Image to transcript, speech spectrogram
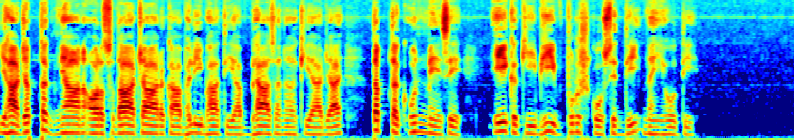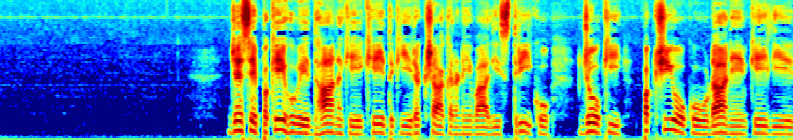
यहाँ जब तक ज्ञान और सदाचार का भली भांति अभ्यास न किया जाए, तब तक उनमें से एक की भी पुरुष को सिद्धि नहीं होती। जैसे पके हुए धान के खेत की रक्षा करने वाली स्त्री को, जो कि पक्षियों को उड़ाने के लिए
